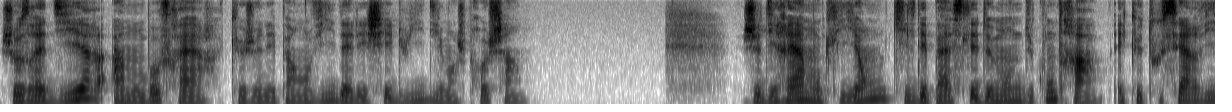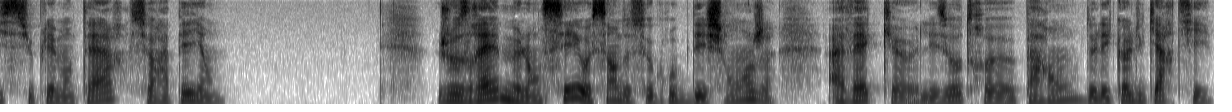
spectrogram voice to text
J'oserais dire à mon beau-frère que je n'ai pas envie d'aller chez lui dimanche prochain. Je dirai à mon client qu'il dépasse les demandes du contrat et que tout service supplémentaire sera payant. J'oserais me lancer au sein de ce groupe d'échange avec euh, les autres euh, parents de l'école du quartier.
